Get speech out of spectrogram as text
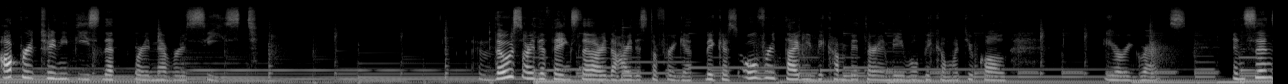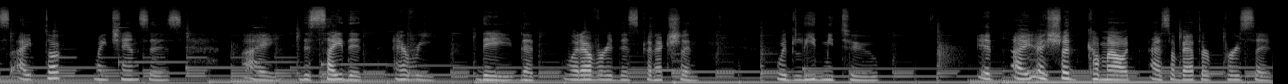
opportunities that were never seized those are the things that are the hardest to forget because over time you become bitter and they will become what you call your regrets. And since I took my chances, I decided every day that whatever this connection would lead me to, it I, I should come out as a better person.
